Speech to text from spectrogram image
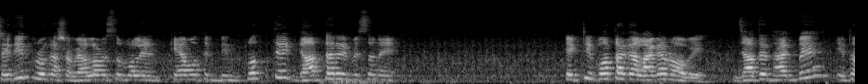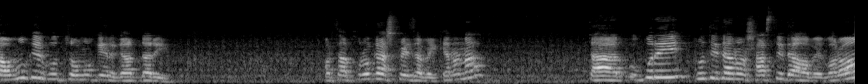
সেদিন প্রকাশ হবে। আল্লাহ রসুল বলেন, কেয়ামতের দিন প্রত্যেক গাদ্দারের পিছনে একটি পতাকা লাগানো হবে, যাতে থাকবে এটা অমুকের পুত্র, অমুকের গাদ্দারি। অর্থাৎ প্রকাশ পেয়ে যাবে। কেননা তার উপরেই প্রতিদান ও শাস্তি দেওয়া হবে, বরং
